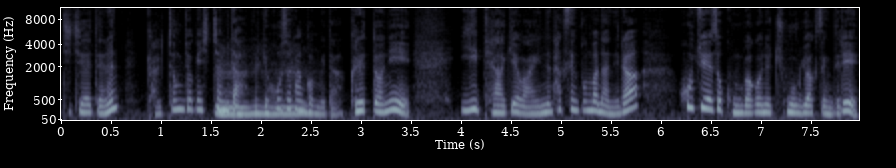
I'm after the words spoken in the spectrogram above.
지지해야 되는 결정적인 시점이다. 음. 이렇게 호소를 한 겁니다. 그랬더니 이 대학에 와 있는 학생뿐만 아니라 호주에서 공부하고 있는 중국 유학생들이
